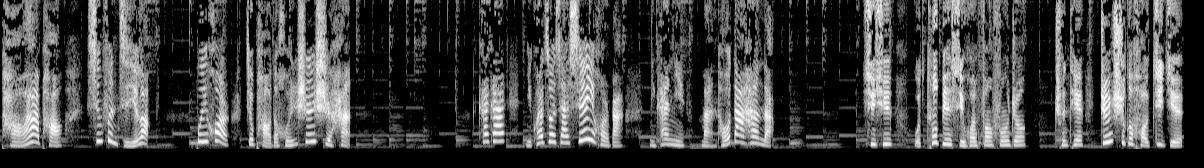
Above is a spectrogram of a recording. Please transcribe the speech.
跑啊跑，兴奋极了。不一会儿，就跑得浑身是汗。开开，你快坐下歇一会儿吧。你看你满头大汗的。欣欣，我特别喜欢放风筝，春天真是个好季节。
